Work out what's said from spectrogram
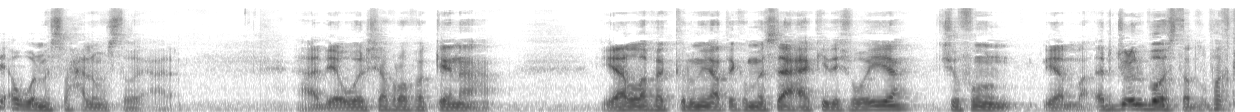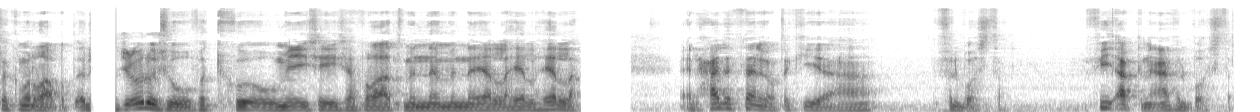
لأول مسرح على مستوى العالم. هذه أول شفرة وفكيناها يلا فكروا يعطيكم مساحة كذا شوية. تشوفون يلا ارجعوا ال poster حطيت لكم الرابط. ارجعوا له شوفوا فكوا معي شيء شفرات منا منا يلا يلا يلا. الحاجة الثانية بعطيك إياها في البوستر. في أقنعة في البوستر.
